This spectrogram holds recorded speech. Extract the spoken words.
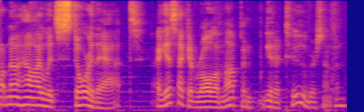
I don't know how I would store that. I guess I could roll them up and get a tube or something.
